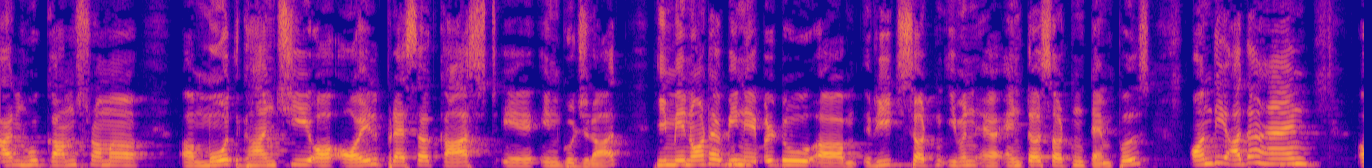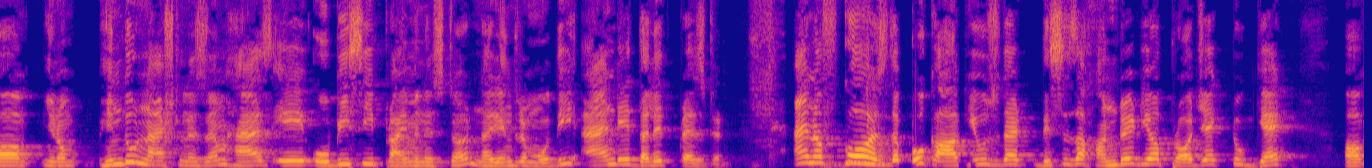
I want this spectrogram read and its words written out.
son who comes from a, a Modh Ghanchi or oil presser caste in, in Gujarat. He may not have been able to um, reach certain, even uh, enter certain temples. On the other hand, um, you know, Hindu nationalism has a OBC prime minister, Narendra Modi, and a Dalit president. And of course, the book argues that this is a hundred-year project to get uh,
